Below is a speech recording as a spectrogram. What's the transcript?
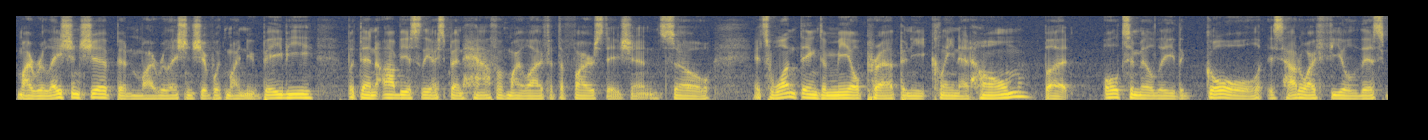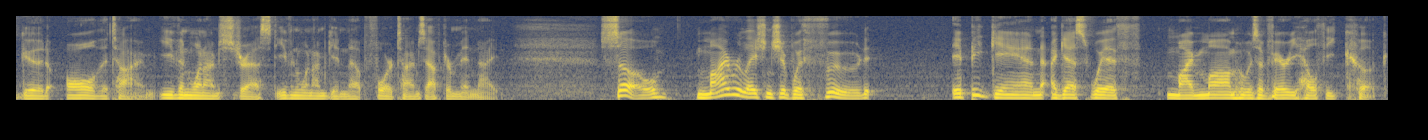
my relationship and my relationship with my new baby. But then obviously, I spend half of my life at the fire station. So it's one thing to meal prep and eat clean at home, but ultimately, the goal is how do I feel this good all the time, even when I'm stressed, even when I'm getting up four times after midnight. So, my relationship with food, it began, I guess, with my mom, who was a very healthy cook.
